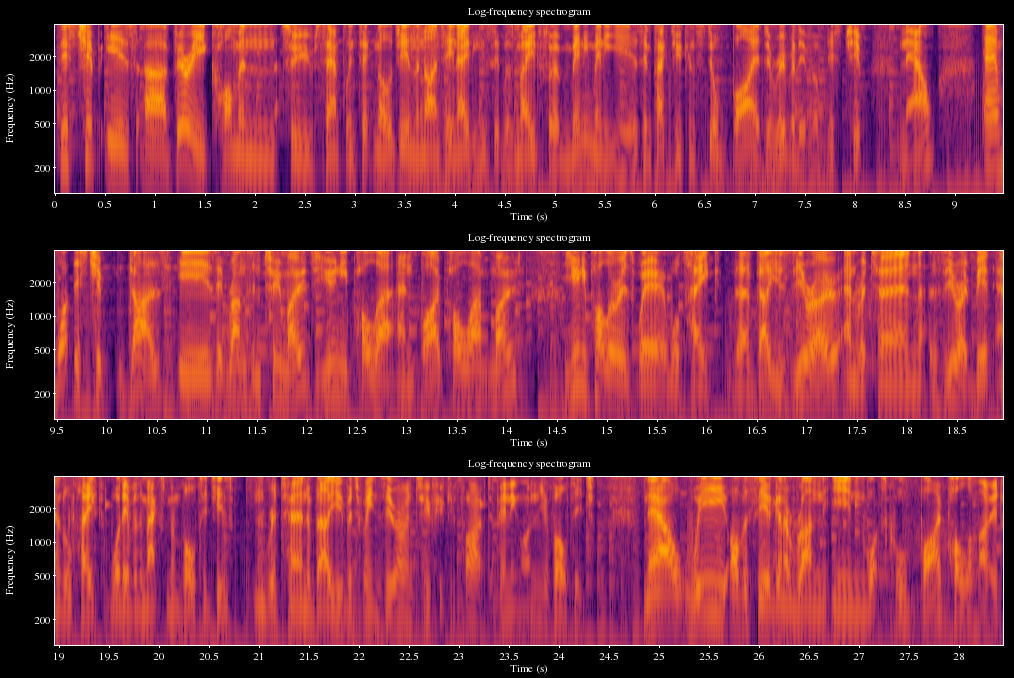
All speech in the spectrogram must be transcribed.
This chip is uh, very common to sampling technology in the 1980s. It was made for many, many years. In fact, you can still buy a derivative of this chip now. And what this chip does is it runs in two modes, unipolar and bipolar mode. Unipolar is where it will take the value zero and return zero bit, and it'll take whatever the maximum voltage is and return a value between zero and 255, depending on your voltage. Now, we obviously are going to run in what's called bipolar mode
